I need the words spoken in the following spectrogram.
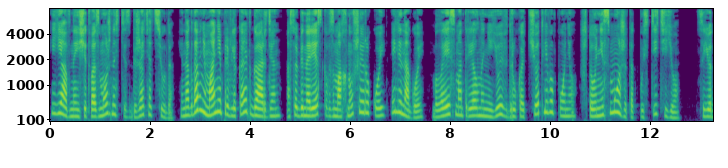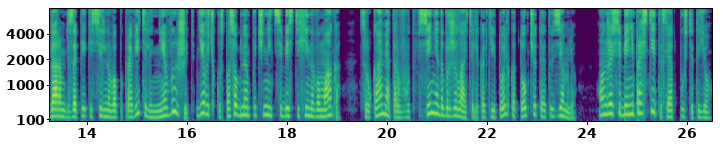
и явно ищет возможности сбежать отсюда. Иногда внимание привлекает Гардиан, особенно резко взмахнувший рукой или ногой. Блей смотрел на нее и вдруг отчетливо понял, что не сможет отпустить ее. С ее даром без опеки сильного покровителя не выжить. Девочку, способную починить себе стихийного мага, с руками оторвут все недоброжелатели, какие только топчут эту землю. Он же себе не простит, если отпустит ее.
